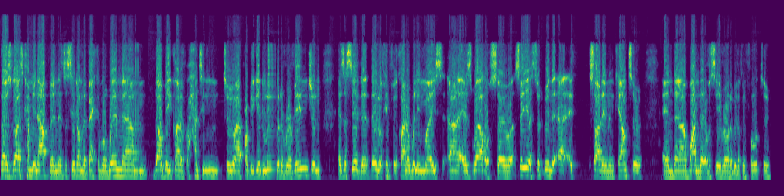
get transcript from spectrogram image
those guys coming up, and as I said, on the back of a win, um, they'll be kind of hunting to uh, probably get a little bit of revenge. And as I said, they're, they're looking for kind of winning ways uh, as well. So, so yeah, so it's been an exciting encounter and uh, one that obviously everyone will be looking forward to.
